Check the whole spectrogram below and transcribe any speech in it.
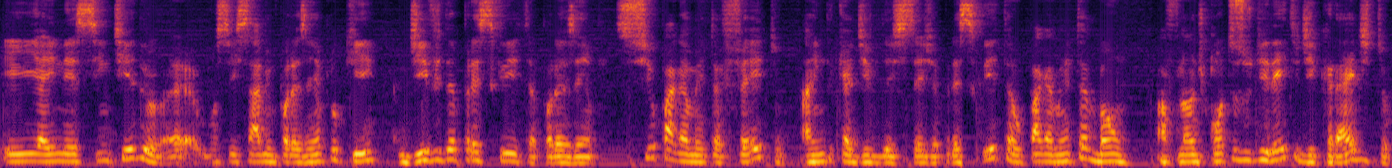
E aí, nesse sentido, é, vocês sabem, por exemplo, que dívida prescrita, por exemplo, se o pagamento é feito, ainda que a dívida esteja prescrita, o pagamento é bom. Afinal de contas, o direito de crédito,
